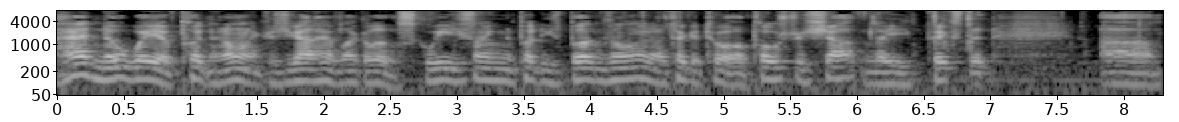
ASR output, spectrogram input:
I had no way of putting it on it because you got to have like a little squeeze thing to put these buttons on it. I took it to a upholstery shop and they fixed it. Um,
